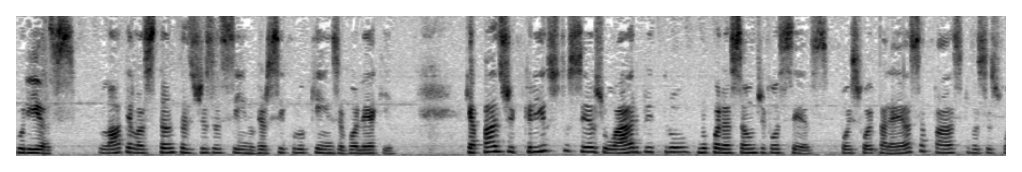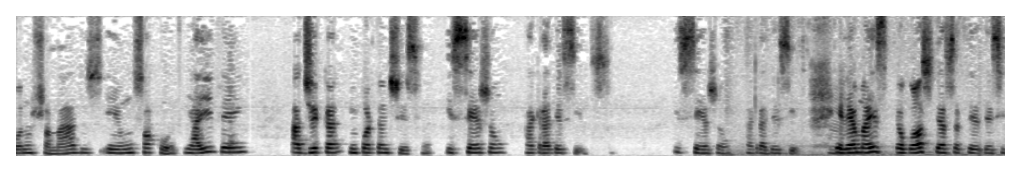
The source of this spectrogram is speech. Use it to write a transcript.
Gurias, lá pelas tantas diz assim, no versículo 15, eu vou ler aqui. Que a paz de Cristo seja o árbitro no coração de vocês, pois foi para essa paz que vocês foram chamados em um só corpo. E aí vem a dica importantíssima: e sejam agradecidos. e sejam agradecidos. Uhum. Ele é mais, eu gosto dessa desse,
